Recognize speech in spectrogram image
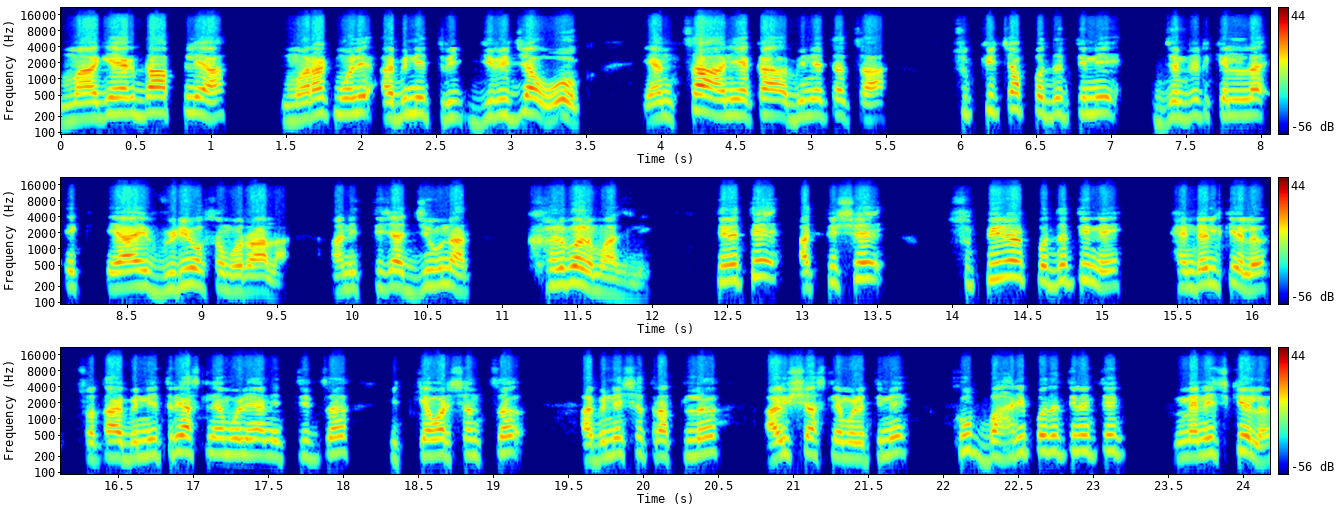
मागे एकदा आपल्या मराठमोळी अभिनेत्री गिरिजा ओक यांचा आणि एका अभिनेत्याचा चुकीच्या पद्धतीने जनरेट केलेला एक ए आय व्हिडिओ समोर आला आणि तिच्या जीवनात खळबळ माजली. तिने ते अतिशय सुपिरियर पद्धतीने हँडल केलं. स्वतः अभिनेत्री असल्यामुळे आणि तिचं इतक्या वर्षांचं अभिनय क्षेत्रातलं आयुष्य असल्यामुळे तिने खूप भारी पद्धतीने ते मॅनेज केलं.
